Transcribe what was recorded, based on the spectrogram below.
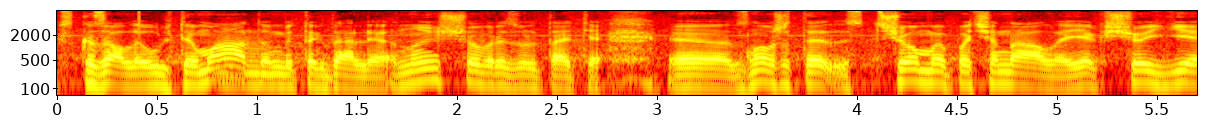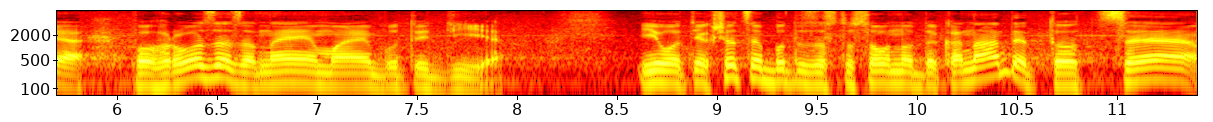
сказали ультиматум і так далі. Ну і що в результаті? Е, знову ж те, з чого ми починали? Якщо є погроза, за нею має бути дія. І от якщо це буде застосовано до Канади, то це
